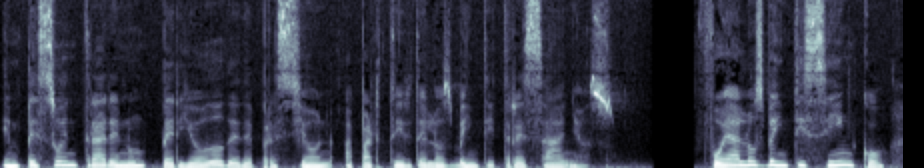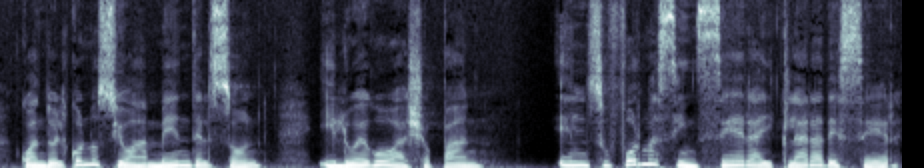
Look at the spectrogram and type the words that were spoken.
empezó a entrar en un periodo de depresión a partir de los 23 años. Fue a los 25 cuando él conoció a Mendelssohn y luego a Chopin, en su forma sincera y clara de ser,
